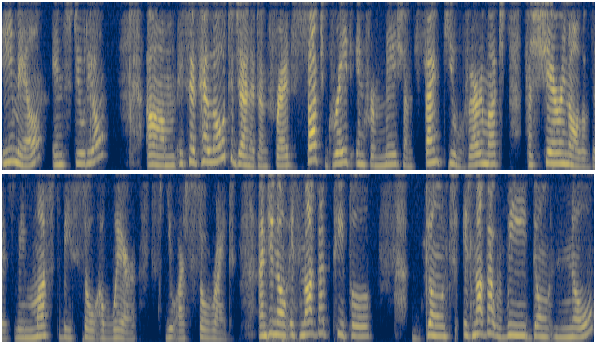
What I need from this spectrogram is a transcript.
email in studio. Um, it says, hello to Janet and Fred. Such great information. Thank you very much for sharing all of this. We must be so aware. You are so right. And you know, it's not that people don't, it's not that we don't know,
